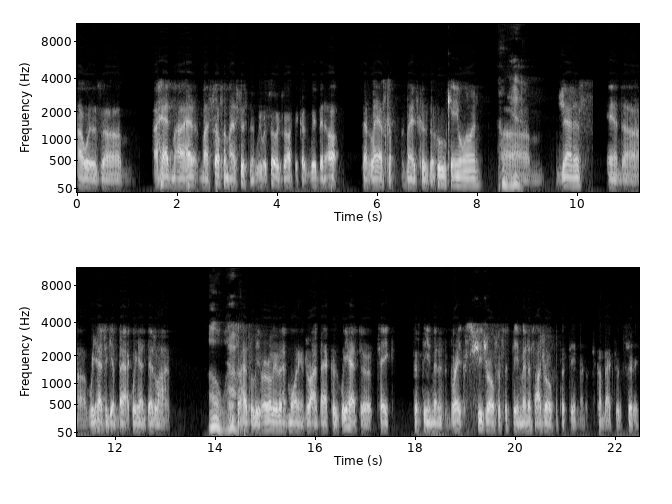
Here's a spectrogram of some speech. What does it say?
I was um, I had my I had myself and my assistant. We were so exhausted because we'd been up that last couple of nights because the Who came on, oh yeah. um, Janis, and uh, we had to get back. We had deadline, Oh and wow. so I had to leave early that morning and drive back because we had to take 15 minute breaks. She drove for 15 minutes. I drove for 15 minutes to come back to the city.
